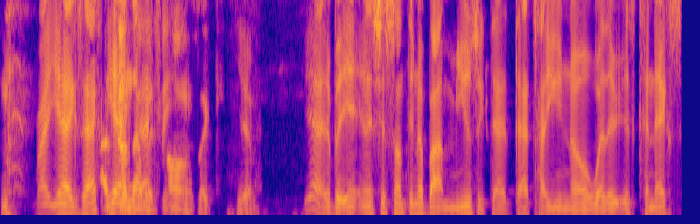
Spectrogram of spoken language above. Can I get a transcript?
right? Yeah, exactly. I've yeah, done that with songs. Like, yeah, Yeah, but it- and it's just something about music that that's how you know whether it connects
